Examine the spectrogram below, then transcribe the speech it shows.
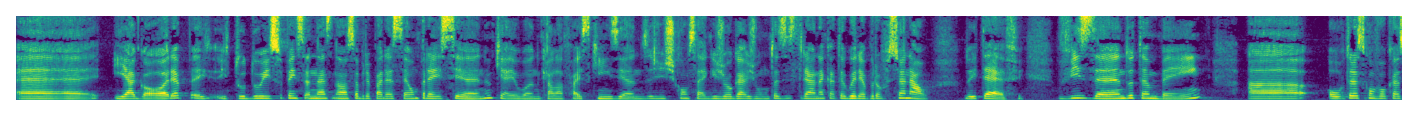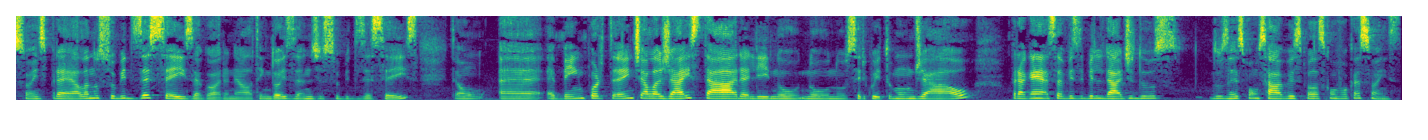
É, e agora, e, tudo isso pensando na nossa preparação para esse ano, que é o ano que ela faz 15 anos, a gente consegue jogar juntas e estrear na categoria profissional do ITF, visando também uh, outras convocações para ela no sub-16 agora, né? Ela tem dois anos de sub-16, então é, é, bem importante ela já estar ali no, no, no circuito mundial para ganhar essa visibilidade dos, dos responsáveis pelas convocações.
